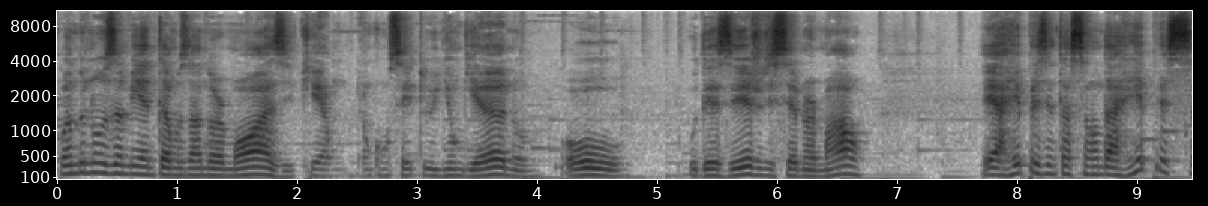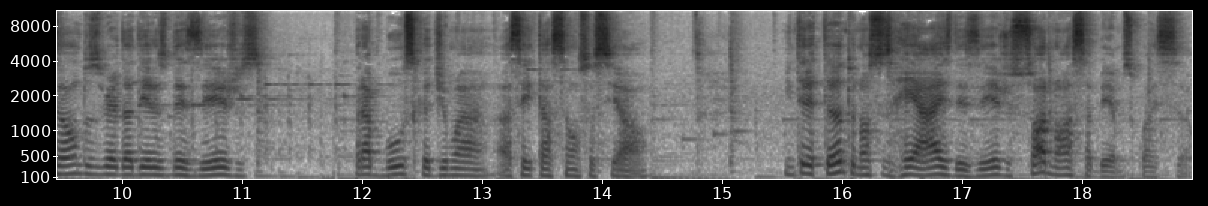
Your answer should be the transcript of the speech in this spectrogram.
Quando nos ambientamos na normose, que é um, é um conceito junguiano, ou o desejo de ser normal, é a representação da repressão dos verdadeiros desejos para a busca de uma aceitação social. Entretanto, nossos reais desejos só nós sabemos quais são.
